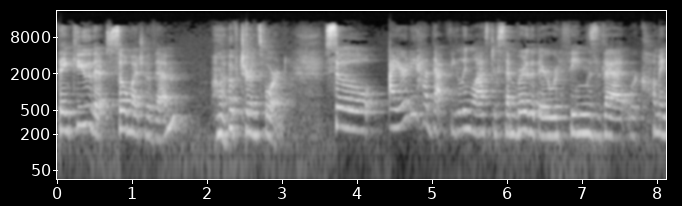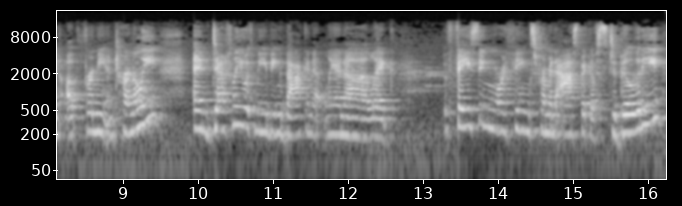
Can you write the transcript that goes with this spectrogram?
thank you that so much of them have transformed. So I already had that feeling last December that there were things that were coming up for me internally. And definitely with me being back in Atlanta, like facing more things from an aspect of stability,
